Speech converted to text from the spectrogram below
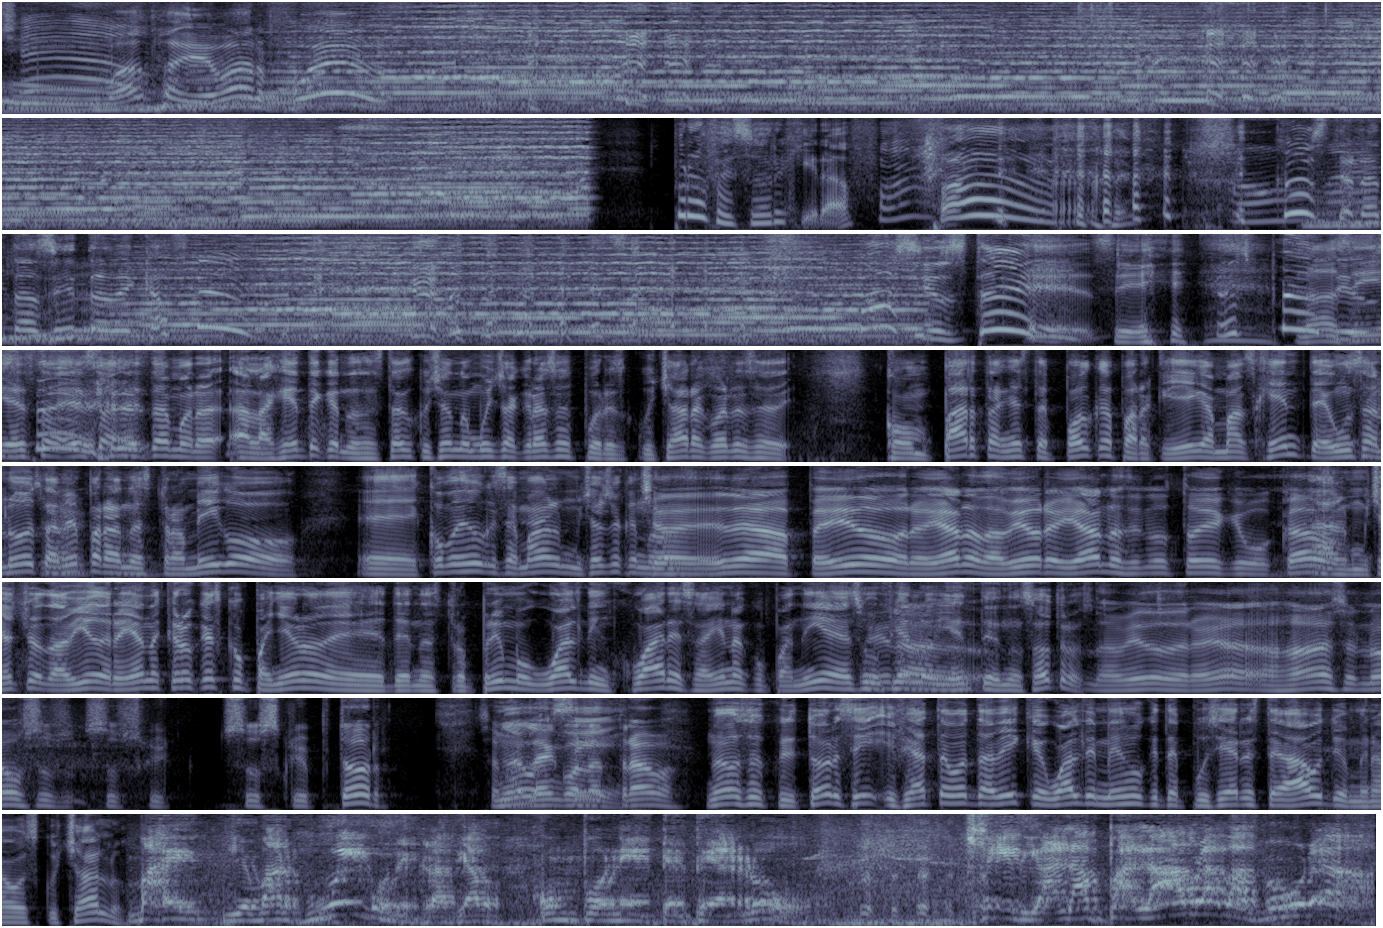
Chao. Vas a llevar fuego. Profesor Jirafa. Ah, Oh, gusta una tacita de café. Pase usted. Sí. No, sí, esta, esta- esta a la gente que nos está escuchando, muchas gracias por escuchar. Acuérdense, compartan este podcast para que llegue a más gente. Un saludo también para nuestro amigo, eh, ¿cómo dijo que se llamaba el muchacho que nos... de apellido Orellana, David Orellana, si no estoy equivocado. Al muchacho David Orellana, creo que es compañero de, de nuestro primo Waldin Juárez ahí en la compañía. Es un Sí, fiel la- oyente de nosotros. David Orellana, ajá, es el nuevo sus- suscri- suscriptor. Se No, me lengua sí. la traba. No, suscriptor, sí. Y fíjate vos, David, que Waldin me dijo que te pusiera este audio. Mira, o escuchalo. Vas a llevar fuego, desgraciado. Componente, perro. Cede a la palabra, basura.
